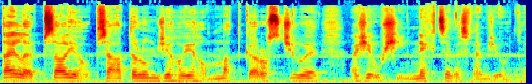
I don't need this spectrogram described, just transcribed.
Tyler psal jeho přátelům, že ho jeho matka rozčiluje a že už ji nechce ve svém životě.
